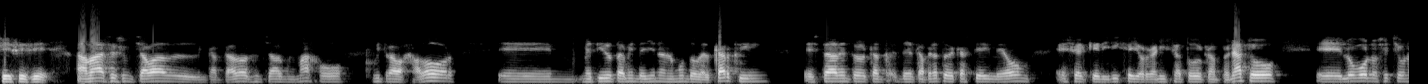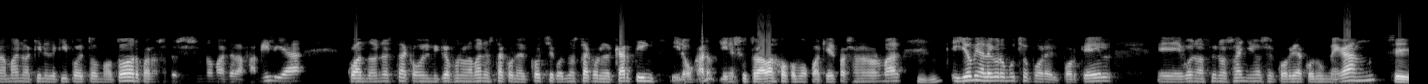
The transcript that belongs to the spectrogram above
sí, sí, sí. Además es un chaval encantador, es un chaval muy majo, muy trabajador, eh, metido también de lleno en el mundo del karting, está dentro del, campeonato de Castilla y León, es el que dirige y organiza todo el campeonato, eh, luego nos echa una mano aquí en el equipo de todo motor, para nosotros es uno más de la familia, cuando no está con el micrófono en la mano está con el coche, cuando no está con el karting, y luego claro, tiene su trabajo como cualquier persona normal, y yo me alegro mucho por él, porque él eh, bueno, hace unos años él corría con un Megan, sí.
